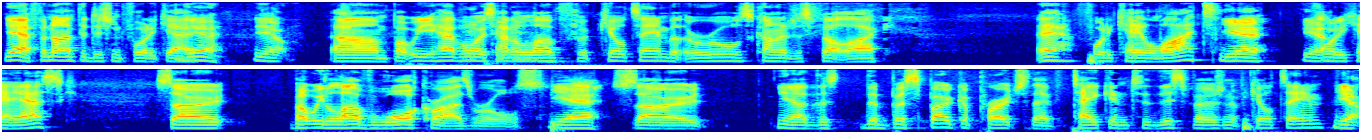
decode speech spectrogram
Yeah, for 9th edition 40k. Yeah. Yeah. Um, but we have always had a love for Kill Team, but the rules kind of just felt like, yeah, 40k light, Yeah. Yeah. 40k esque. So, but we love Warcry's rules. Yeah. So, you know, the the bespoke approach they've taken to this version of Kill Team, Yeah.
